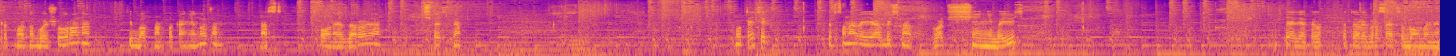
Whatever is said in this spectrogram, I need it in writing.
как можно больше урона. Кебаб нам пока не нужен. У нас полное здоровье, счастье. Вот этих персонажей я обычно вообще не боюсь. Фиолетовых, которые бросаются бомбами.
